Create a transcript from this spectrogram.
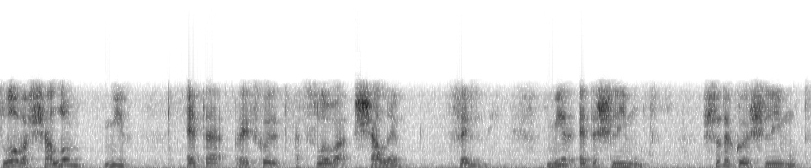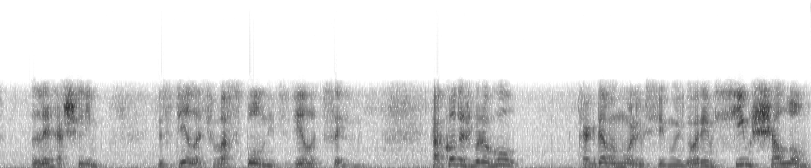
Слово «шалом» – мир – это происходит от слова «шалем» – цельный. Мир – это шлеймут. Что такое шлеймут? Лега шлим – сделать, восполнить, сделать цельным. А Кодыш Брагу, когда мы молимся ему и говорим «сим шалом»,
